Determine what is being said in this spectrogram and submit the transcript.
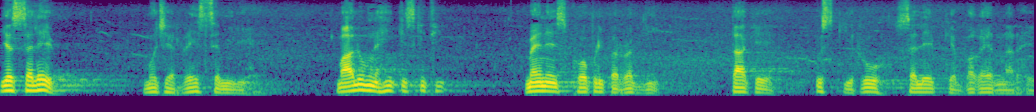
یہ سلیب مجھے ریس سے ملی ہے۔ معلوم نہیں کس کی تھی۔ میں نے اس کھوپڑی پر رکھ دی تاکہ اس کی روح سلیب کے بغیر نہ رہے۔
